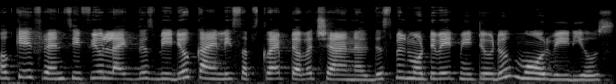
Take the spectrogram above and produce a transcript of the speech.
Okay friends, if you like this video, kindly subscribe to our channel. This will motivate me to do more videos.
